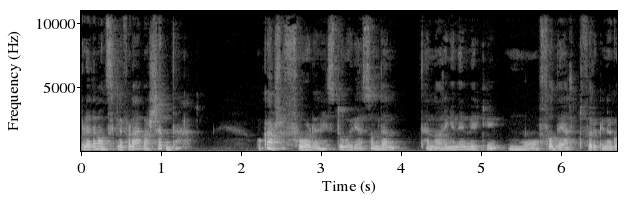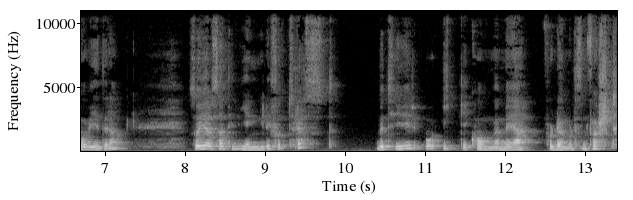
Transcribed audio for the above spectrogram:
Ble det vanskelig for deg? Hva skjedde? Og kanskje får du en historie som den tenåringen din virkelig må få delt for å kunne gå videre. Så å gjøre seg tilgjengelig for trøst betyr å ikke komme med fordømmelsen først.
